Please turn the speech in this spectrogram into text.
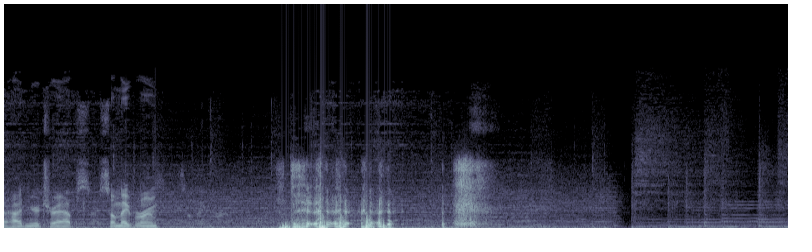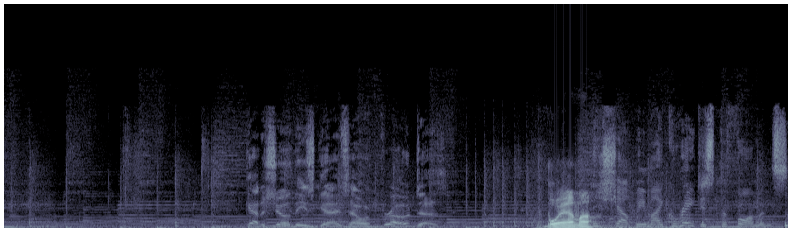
can hide in your traps. So make room. Gotta show these guys how a pro does it. Boy, am I. This shall be my greatest performance.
